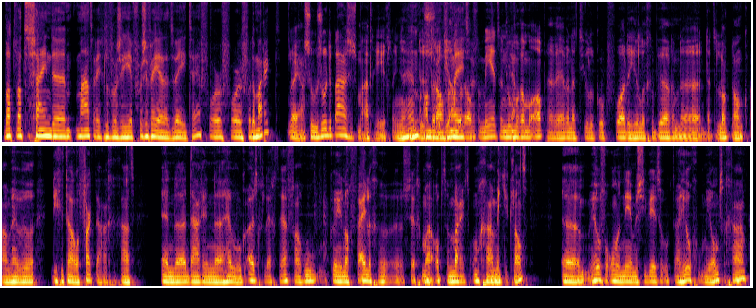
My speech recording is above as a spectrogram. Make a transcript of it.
Wat, wat zijn de maatregelen voor, ze- voor zover jij dat weet, hè? Voor, voor, voor de markt? Nou ja, sowieso de basismaatregelingen. Hè? Hm, dus anderhalve meter. anderhalve meter, noem Ja. maar allemaal op. En we hebben natuurlijk ook voor de hele gebeuren eh, dat de lockdown kwam, hebben we digitale vakdagen gehad. En eh, daarin eh, hebben we ook uitgelegd hè, van hoe kun je nog veiliger eh, zeg maar, op de markt omgaan met je klant. Ehm, heel veel ondernemers die weten ook daar heel goed mee om te gaan.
